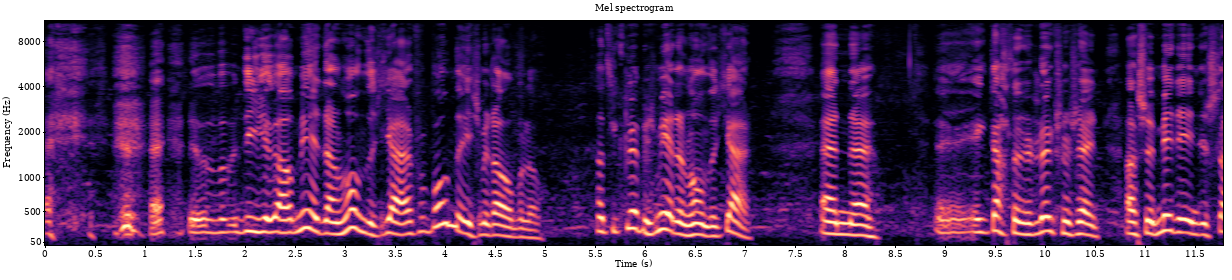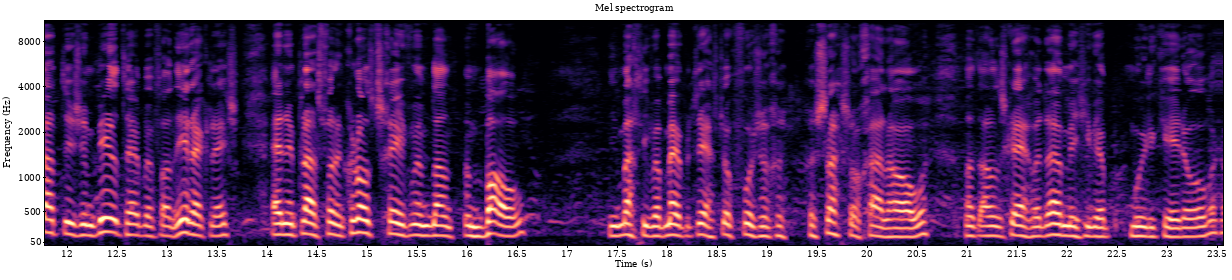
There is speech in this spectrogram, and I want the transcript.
die al meer dan 100 jaar verbonden is met Almelo. Want die club is meer dan 100 jaar. En... Uh, ik dacht dat het leuk zou zijn als we midden in de stad dus een beeld hebben van Heracles. En in plaats van een klots geven we hem dan een bal. Die mag hij wat mij betreft ook voor zijn geslachtsorgaan houden. Want anders krijgen we daar misschien weer moeilijkheden over.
